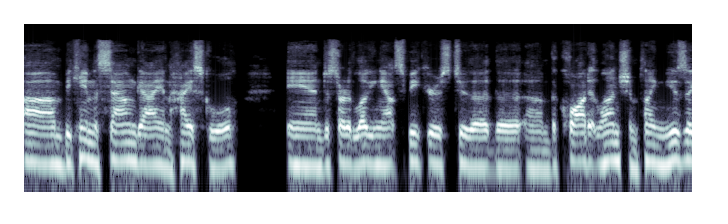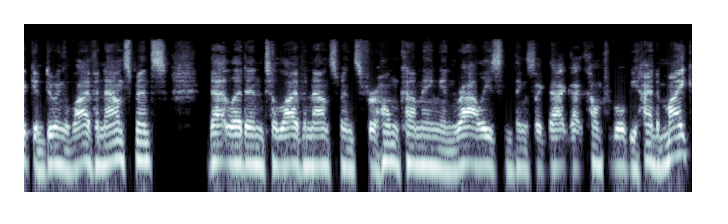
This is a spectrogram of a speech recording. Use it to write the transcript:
Um, became the sound guy in high school and just started lugging out speakers to the the um, the quad at lunch and playing music and doing live announcements. That led into live announcements for homecoming and rallies and things like that. Got comfortable behind a mic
